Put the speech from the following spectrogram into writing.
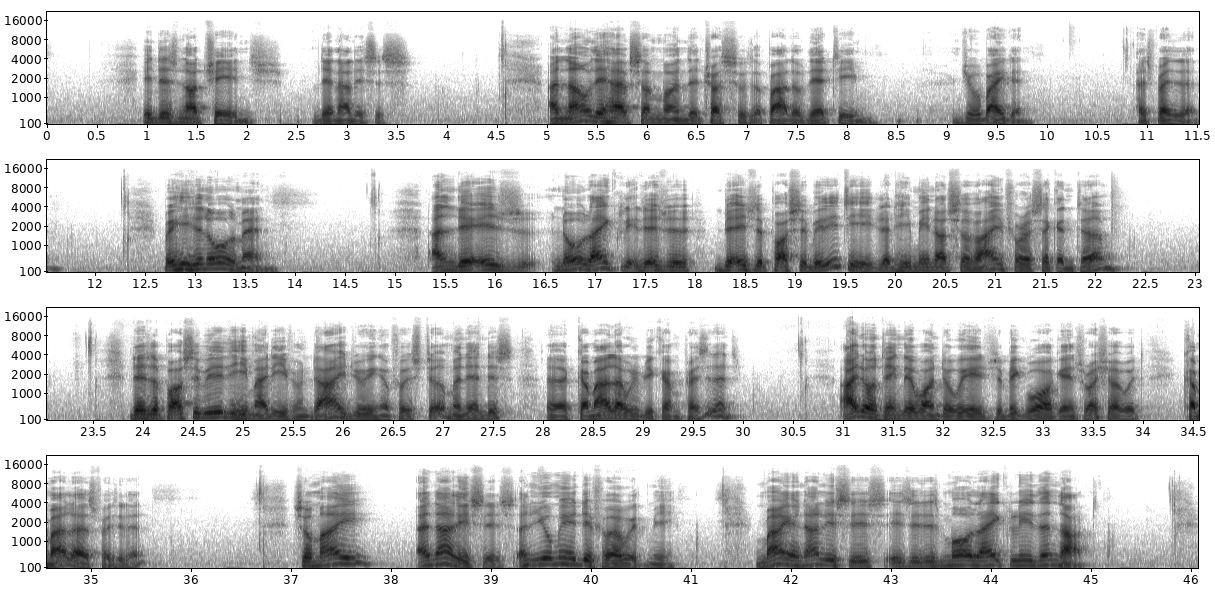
It does not change the analysis. And now they have someone they trust who's a part of their team, Joe Biden, as president. But he's an old man. And there is no likely, there is, a, there is a possibility that he may not survive for a second term. There's a possibility he might even die during a first term and then this uh, Kamala will become president. I don't think they want to wage a big war against Russia with Kamala as president. So my analysis, and you may differ with me, my analysis is it is more likely than not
